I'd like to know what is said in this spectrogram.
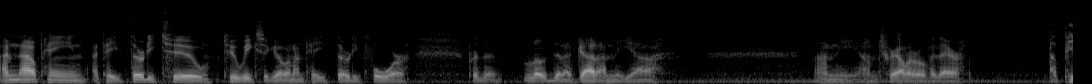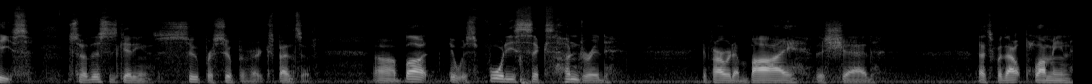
I'm now paying, I paid 32 two weeks ago and I'm paid 34 for the load that I've got on the uh, on the um, trailer over there a piece. So this is getting super, super expensive. Uh, but it was 4,600 if I were to buy the shed. That's without plumbing,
